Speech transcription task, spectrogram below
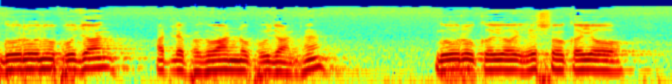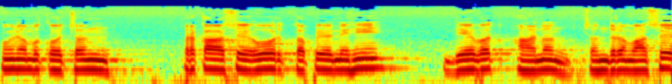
ગુરુનું પૂજન એટલે ભગવાનનું પૂજન. હે? ગુરુ કયો એસો કયો પૂનમ કો ચંદ પ્રકાશે ઓર તપે નહીં, દેવત આનંદ ચંદ્રમા છે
